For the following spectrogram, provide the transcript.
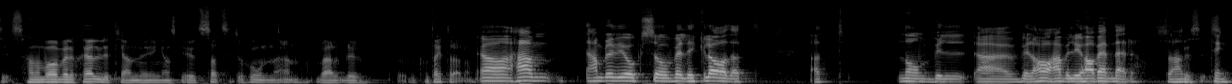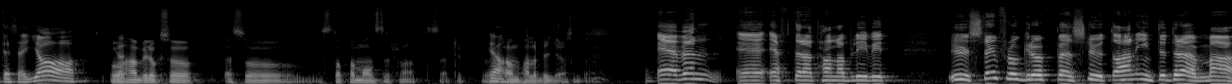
precis. Han var väl själv lite grann i en ganska utsatt situation när han väl blev kontaktad av dem. Ja, han, han blev ju också väldigt glad att, att någon vill, äh, vill ha, han vill ju ha vänner. Så han Precis. tänkte sig ja, Och Ja. han vill också alltså, stoppa monster från att så här, typ, Ja. anfalla byar och sånt där. även eh, efter att han har blivit utslängd från gruppen slutar han inte drömma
